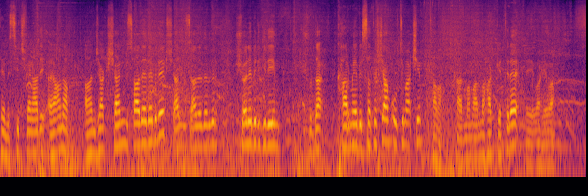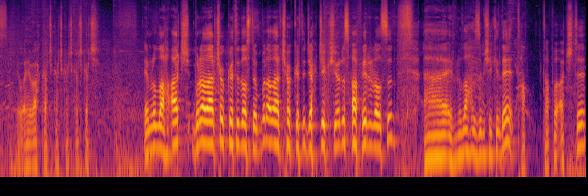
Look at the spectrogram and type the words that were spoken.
temiz hiç fena değil. Ee, anam ancak Shen müsaade edebilir. Shen müsaade edebilir. Şöyle bir gideyim. Şurada Karma'ya bir satışacağım. Ultimi açayım. Tamam. Karma marma hak getire. Eyvah eyvah. Eyvah eyvah kaç kaç kaç kaç kaç. Emrullah aç. Buralar çok kötü dostum. Buralar çok kötü. Can çekişiyoruz. Haberin olsun. Ee, Emrullah hızlı bir şekilde tap, tapı açtı.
